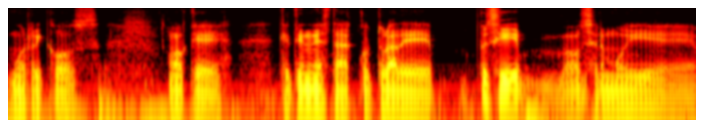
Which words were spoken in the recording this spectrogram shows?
muy ricos, ¿no? que, que tienen esta cultura de, pues sí, vamos a ser muy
